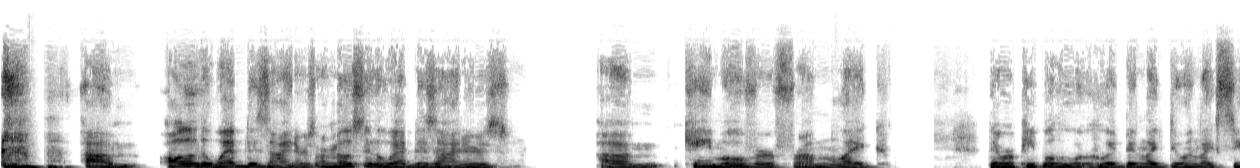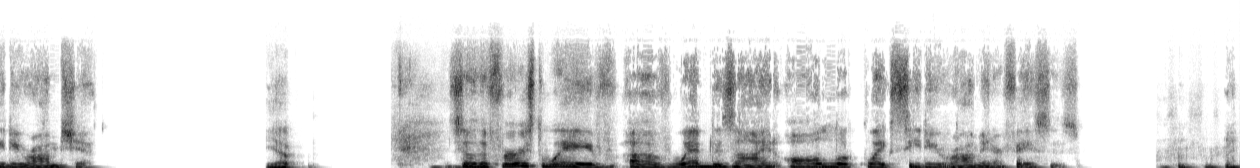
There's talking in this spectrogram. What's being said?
um, all of the web designers, or most of the web designers, um, came over from like there were people who who had been like doing like CD-ROM shit. Yep. So the first wave of web design all looked like CD-ROM interfaces.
